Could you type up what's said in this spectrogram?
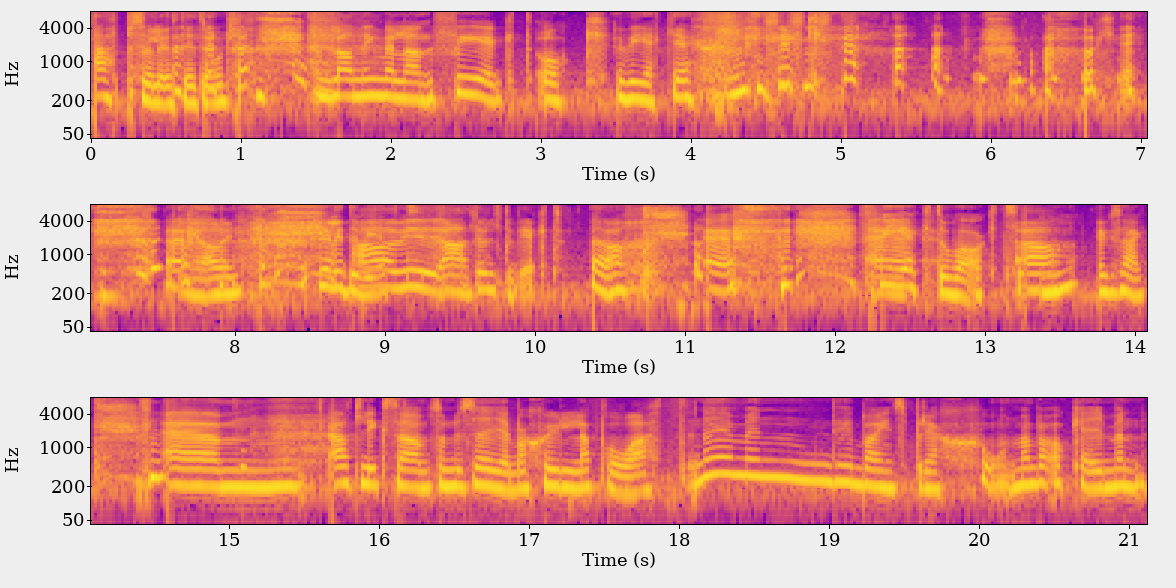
Absolut ett ord. En blandning mellan fegt och... Veke. Okej. Ingen aning. Det är lite Ja, vekt. vi, ja, det är lite vekt. Ja. Eh, Fegt och vagt. Ja, exakt. Ehm, att liksom, som du säger, bara skylla på att nej men det är bara inspiration. Man bara okej, men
